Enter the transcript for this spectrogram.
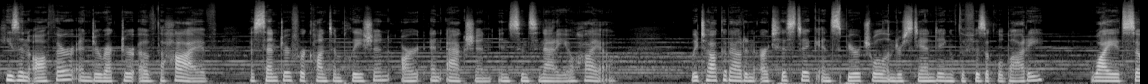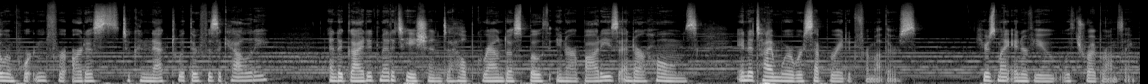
He's an author and director of The Hive, a center for contemplation, art, and action in Cincinnati, Ohio. We talk about an artistic and spiritual understanding of the physical body, why it's so important for artists to connect with their physicality, and a guided meditation to help ground us both in our bodies and our homes in a time where we're separated from others. Here's my interview with Troy Bronsink.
